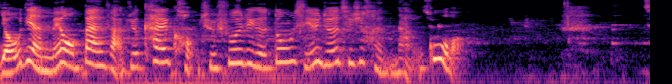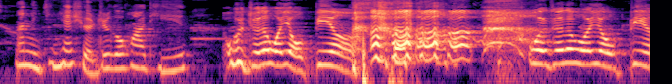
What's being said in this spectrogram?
有点没有办法去开口去说这个东西，因为觉得其实很难过。那你今天选这个话题，我觉得我有病，我觉得我有病，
